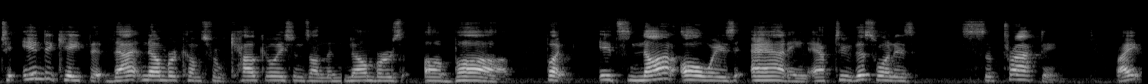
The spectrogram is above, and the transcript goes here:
to indicate that that number comes from calculations on the numbers above. But it's not always adding F2. This one is subtracting, right?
